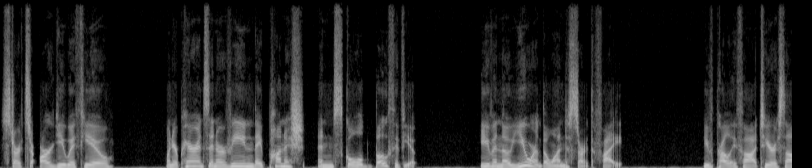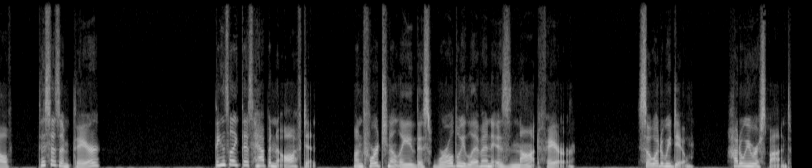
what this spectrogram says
starts to argue with you. When your parents intervene, they punish and scold both of you, even though you weren't the one to start the fight. You've probably thought to yourself, this isn't fair. Things like this happen often. Unfortunately, this world we live in is not fair. So, what do we do? How do we respond?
